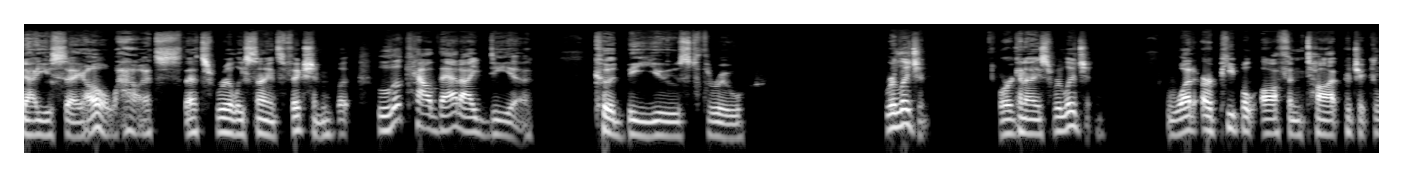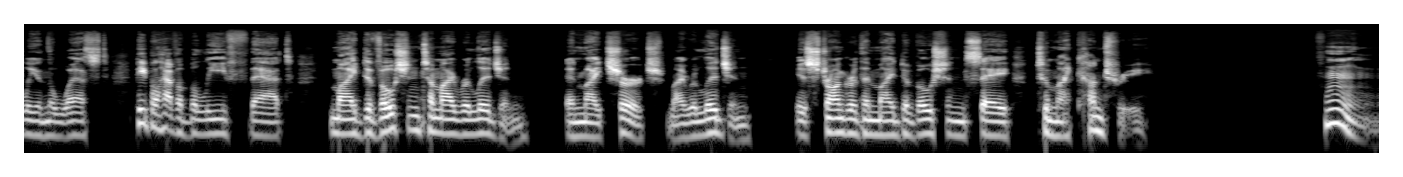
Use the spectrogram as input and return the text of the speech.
now you say oh wow that's that's really science fiction but look how that idea could be used through religion organized religion. What are people often taught particularly in the west? People have a belief that my devotion to my religion and my church, my religion, is stronger than my devotion, say, to my country. Hmm,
